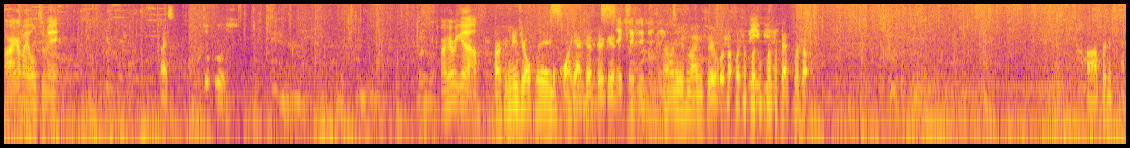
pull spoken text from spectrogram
Alright, I got my ultimate. Nice. So close. Alright, here we go. Alright, if you need your ultimate in the point. Yeah, good, good, good. Six, six, six, six, I'm gonna use mine too. Push up, push up, push up, push up, guys. Push up. Uh, friggin' smash.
